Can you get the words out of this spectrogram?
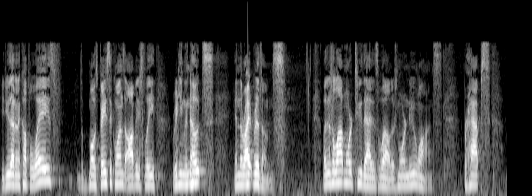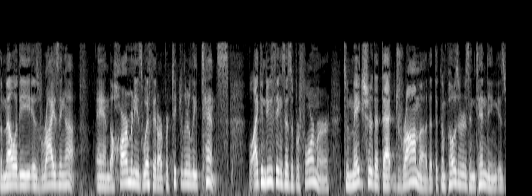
You do that in a couple ways. The most basic ones, obviously, reading the notes in the right rhythms. But there's a lot more to that as well. There's more nuance. Perhaps the melody is rising up and the harmonies with it are particularly tense. Well, I can do things as a performer to make sure that that drama that the composer is intending is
